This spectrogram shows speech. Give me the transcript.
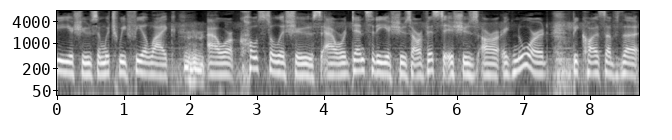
830G issues in which we feel like mm-hmm. our coastal issues, our density issues, our vista issues are ignored because of the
